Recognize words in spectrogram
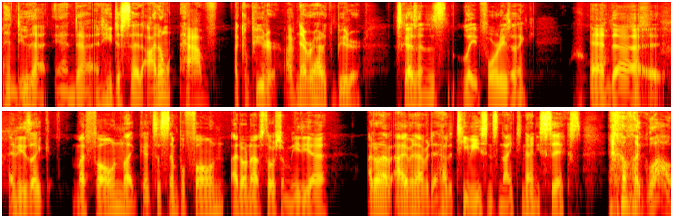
and do that. And uh and he just said i don't have a computer. I've never had a computer. This guy's in his late 40s i think. And uh and he's like my phone like it's a simple phone. I don't have social media. I don't have i haven't have, had a tv since 1996 i'm like wow.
